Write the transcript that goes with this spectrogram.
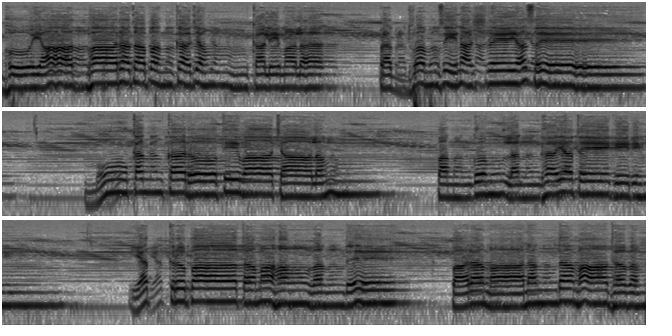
भूयाद्भारतपङ्कजं कलिमल प्रध्वंसि न श्रेयसे। मूकं करोति वाचालम् पङ्गुं लङ्घयते गिरिम् यत्कृपातमहं वन्दे परमानन्दमाधवम्।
